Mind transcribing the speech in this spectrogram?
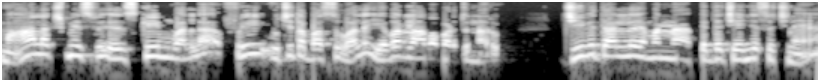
మహాలక్ష్మి స్కీమ్ వల్ల ఫ్రీ ఉచిత బస్సు వల్ల ఎవరు లాభపడుతున్నారు? జీవితాల్లో ఏమన్నా పెద్ద చేంజెస్ వచ్చినాయా?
